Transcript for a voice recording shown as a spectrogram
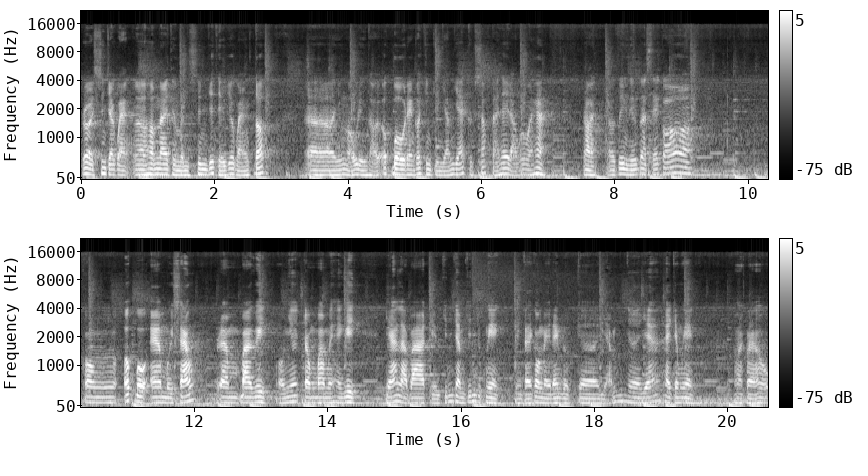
Rồi xin chào các bạn, à, hôm nay thì mình xin giới thiệu cho các bạn top à, những mẫu điện thoại Oppo đang có chương trình giảm giá cực sốc tại Thế Động các bạn ha. Rồi đầu tiên thì chúng ta sẽ có con Oppo A16 RAM 3GB, bộ nhớ trong 32GB, giá là 3 triệu 990 ngàn. Hiện tại con này đang được uh, giảm uh, giá 200 ngàn hoặc là hỗ,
